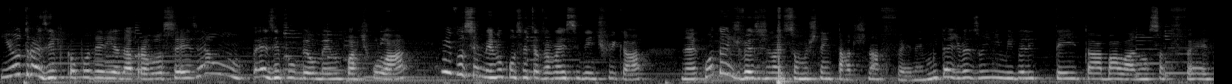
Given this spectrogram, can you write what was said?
E outro exemplo que eu poderia dar para vocês é um exemplo meu mesmo particular, e você mesmo com certeza vai se identificar. Né? Quantas vezes nós somos tentados na fé? Né? Muitas vezes o inimigo ele tenta abalar nossa fé,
